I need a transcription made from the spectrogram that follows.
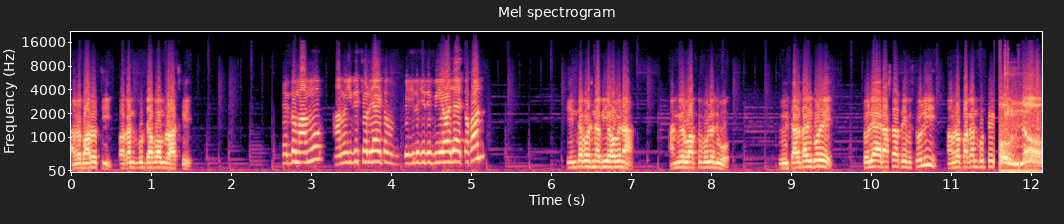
আমরা বারোচ্ছি পাকানপুর যাব আমরা আজকে। কিন্তু মামু আমি যদি চলে যাই তো বিজলি যদি বিয়ে হয়ে যায় তখন? চিন্তা করিস না বিয়ে হবে না। আমি ওর বাপকে বলে দেবো। তুই তাড়াতাড়ি করে চলে আয় রাস্তাতে চলি আমরা পাকানপুর থেকে oh,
